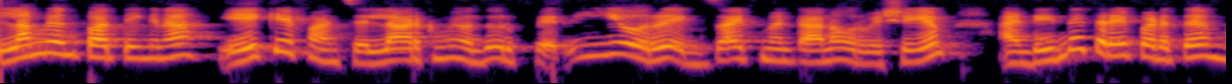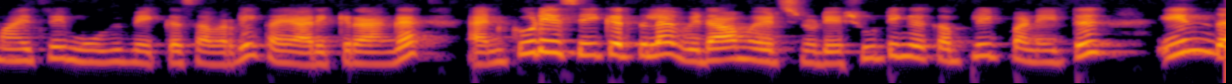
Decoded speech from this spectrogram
எல்லாமே வந்து பார்த்தீங்கன்னா ஏகே ஃபேன்ஸ் எல்லாருக்குமே வந்து ஒரு பெரிய ஒரு எக்ஸைட்மெண்ட்டான ஒரு விஷயம். அண்ட் இந்த திரைப்படத்தை மைத்ரி மூவி மேக்கர்ஸ் அவர்கள் தயாரிக்கிறாங்க. அண்ட் கூடிய சீக்கிரத்தில் விடாமுயற்சியினுடைய ஷூட்டிங்கை கம்ப்ளீட் பண்ணிட்டு இந்த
